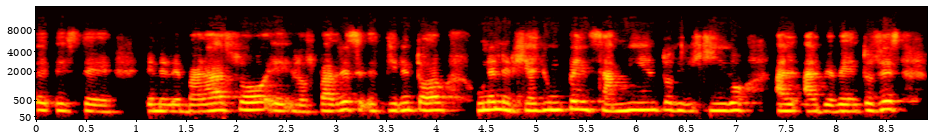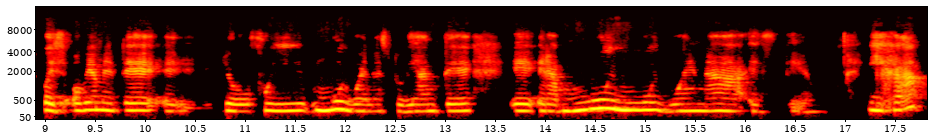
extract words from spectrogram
eh, este, en el embarazo, eh, los padres eh, tienen toda una energía y un pensamiento dirigido al, al bebé. Entonces, pues obviamente yo fui muy buena estudiante, era muy, muy buena este, hija,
